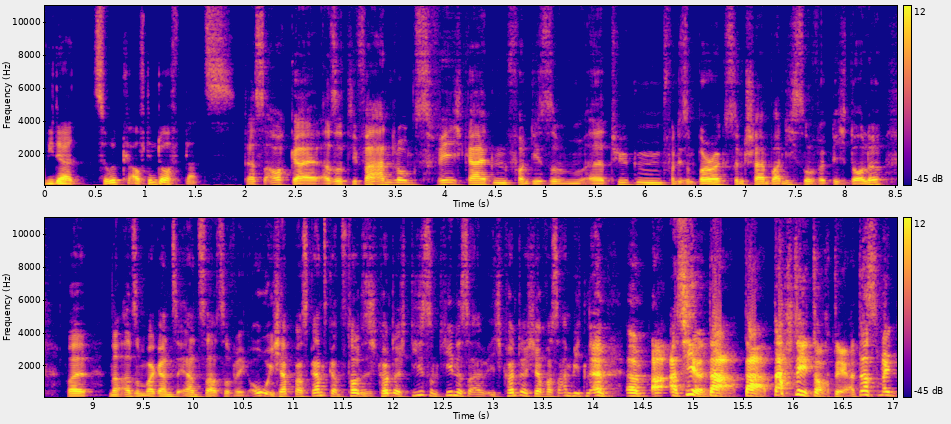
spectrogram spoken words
wieder zurück auf den Dorfplatz. Das ist auch geil. Also die Verhandlungsfähigkeiten von diesem äh, Typen, von diesem Burke sind scheinbar nicht so wirklich dolle, weil, na, also mal ganz ernsthaft, so wegen, oh, ich habe was ganz, ganz Tolles, ich könnte euch dies und jenes, ich könnte euch ja was anbieten. Ähm, ähm, ah, hier, da, da, da steht doch der. Das ist mein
